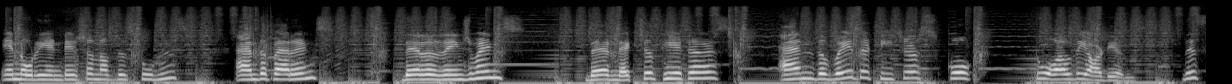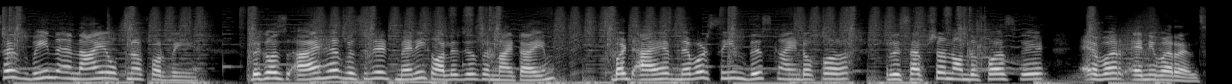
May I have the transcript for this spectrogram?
in orientation of the students and the parents, their arrangements, their lecture theatres, and the way the teachers spoke to all the audience. This has been an eye opener for me because I have visited many colleges in my time, but I have never seen this kind of a reception on the first day ever anywhere else.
